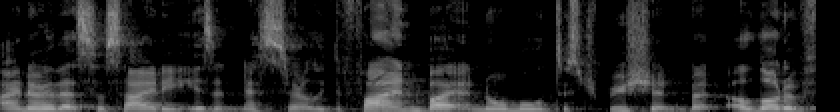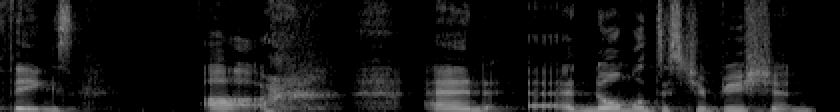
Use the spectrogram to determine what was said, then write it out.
I know that society isn't necessarily defined by a normal distribution, but a lot of things are. And a normal distribution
